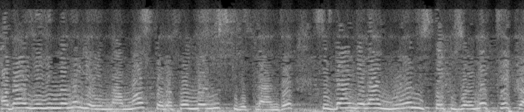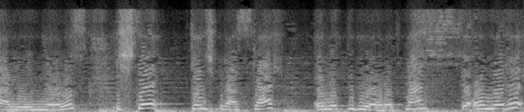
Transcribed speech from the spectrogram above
Haber yayınlanır yayınlanmaz telefonlarınız kilitlendi. Sizden gelen yoğun istek üzerine tekrar yayınlıyoruz. İşte genç bir asker, emekli bir öğretmen ve onları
